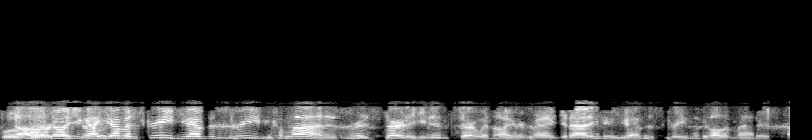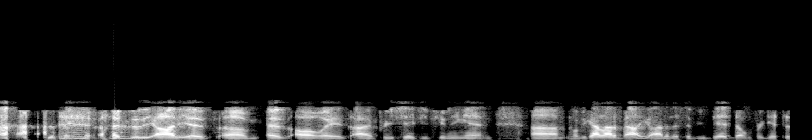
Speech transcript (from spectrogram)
we'll no, no, you got you have a screen. You have the screen. Come on, it's where it started. He didn't start with Iron Man. Get out of here. You have the screen. That's all that matters. to the audience, um, as always, I appreciate you tuning in. Um, hope you got a lot of value out of this. If you did, don't forget to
